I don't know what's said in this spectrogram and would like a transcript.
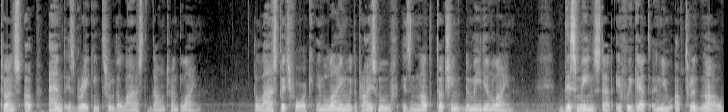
turns up and is breaking through the last downtrend line. The last pitchfork, in line with the price move, is not touching the median line. This means that if we get a new uptrend now,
